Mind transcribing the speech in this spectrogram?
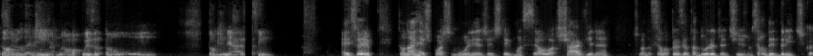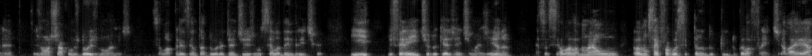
Dá uma mudadinha, não é uma coisa tão, tão linear assim. É isso aí. Então, na resposta imune, a gente tem uma célula-chave, né? Chamada célula apresentadora de antígeno, célula dendrítica, né? Vocês vão achar com os dois nomes. Célula apresentadora de antígeno, célula dendrítica. E, diferente do que a gente imagina, essa célula ela não é um, ela não sai fagocitando tudo pela frente. Ela é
